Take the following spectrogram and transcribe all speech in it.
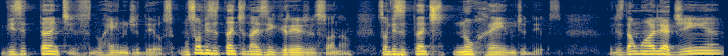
visitantes no reino de Deus. Não são visitantes nas igrejas só, não. São visitantes no reino de Deus. Eles dão uma olhadinha,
